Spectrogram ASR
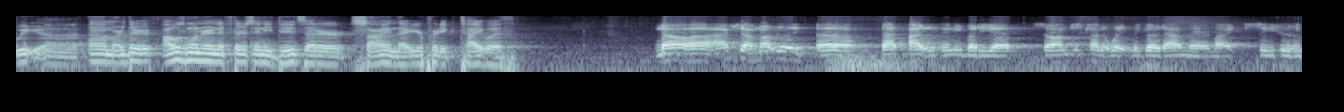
We uh, Um, are there? I was wondering if there's any dudes that are signed that you're pretty tight with. No, uh, actually, I'm not really uh, that tight with anybody yet. So I'm just kind of waiting to go down there and like see who.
